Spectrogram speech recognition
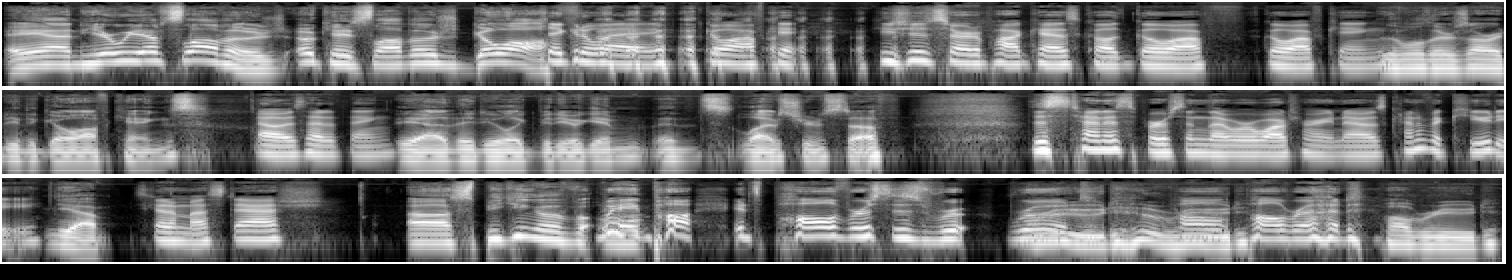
and here we have Slavoj. Okay, Slavoj, go off. Take it away. Go off King. He should start a podcast called Go Off Go Off King. Well, there's already the Go Off Kings. Oh, is that a thing? Yeah, they do like video game and live stream stuff. This tennis person that we're watching right now is kind of a cutie. Yeah. He's got a mustache. Uh, speaking of Wait, Paul. It's Paul versus Ru- Rudd. rude, rude, Paul Paul Rudd. Paul Rude,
